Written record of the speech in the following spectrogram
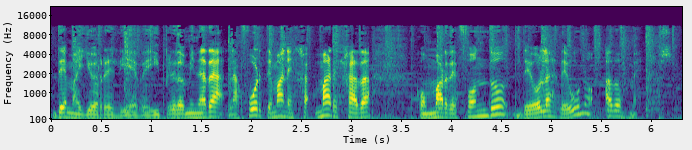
de mayor relieve y predominará la fuerte marejada con mar de fondo de olas de 1 a 2 metros.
